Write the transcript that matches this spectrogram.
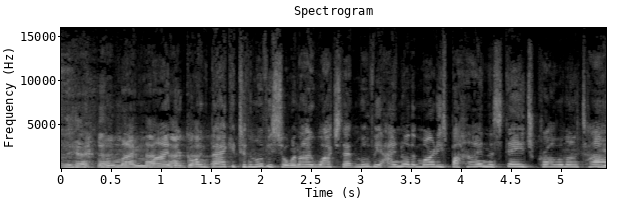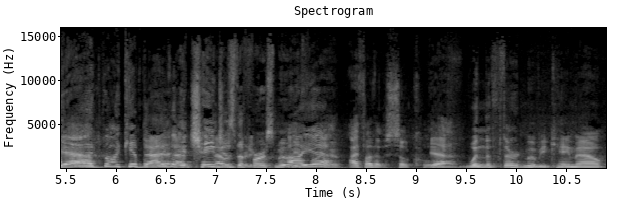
It blew my mind. They're going back into the movie. So when I watch that movie, I know that Marty's behind the stage crawling on top. Yeah. I, I can't That- believe It it. changes the first cool. movie Oh for yeah, you. I thought that was so cool. Yeah. when the third movie came out,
